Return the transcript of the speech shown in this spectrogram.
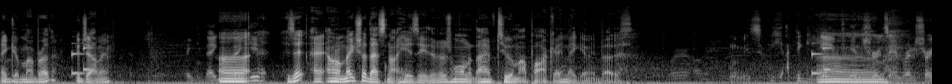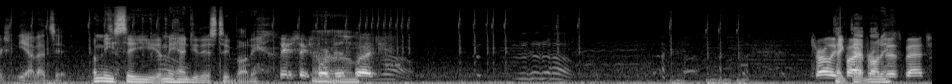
Hey, good, my brother. Good job, man. Thank you. Thank you. Uh, thank you. is it? I don't know. Make sure that's not his either. There's one. I have two in my pocket. He may give me both. Let me see. I think he gave Um, insurance and registration. Yeah, that's it. Let me see. Let me hand you this too, buddy. 264 Um, dispatch. Charlie Take 5 that, buddy. dispatch.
